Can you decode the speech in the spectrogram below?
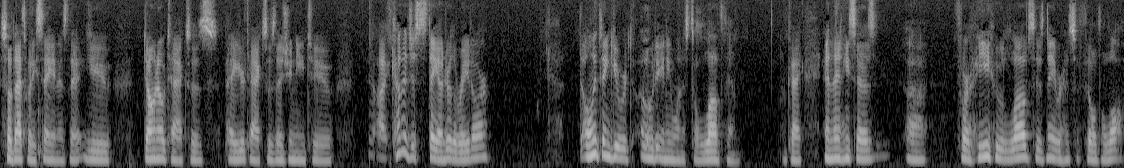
So that's what he's saying is that you don't owe taxes, pay your taxes as you need to. I kind of just stay under the radar. The only thing you owe to anyone is to love them. Okay? And then he says, uh, For he who loves his neighbor has fulfilled the law.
